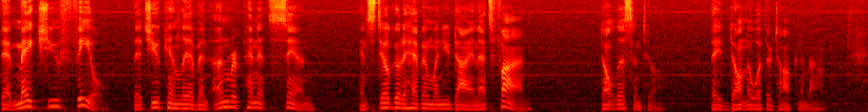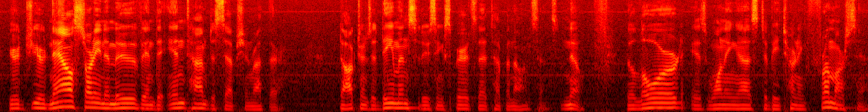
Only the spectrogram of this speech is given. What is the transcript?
that makes you feel that you can live in unrepentant sin and still go to heaven when you die, and that's fine, don't listen to them. They don't know what they're talking about. You're, you're now starting to move into end time deception right there. Doctrines of demons, seducing spirits, that type of nonsense. No. The Lord is wanting us to be turning from our sin.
